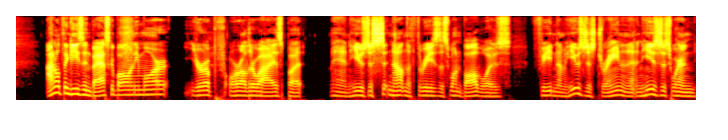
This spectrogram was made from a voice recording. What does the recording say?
I don't think he's in basketball anymore, Europe or otherwise, but man, he was just sitting out in the threes. This one ball boy was feeding him. He was just draining it, and he's just wearing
